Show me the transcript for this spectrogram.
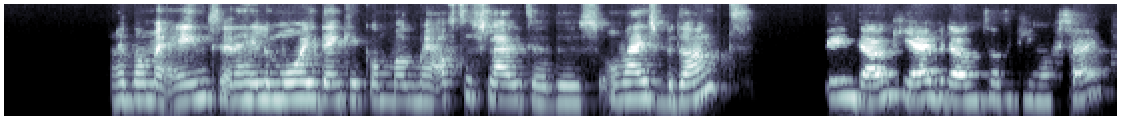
Helemaal mee eens. En een hele mooie, denk ik, om ook mee af te sluiten. Dus onwijs bedankt. Geen dank. Jij bedankt dat ik hier mocht zijn.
